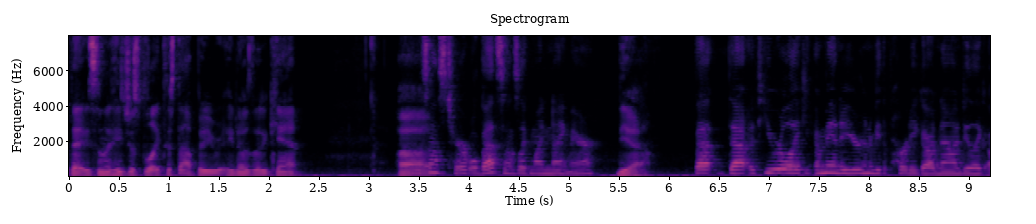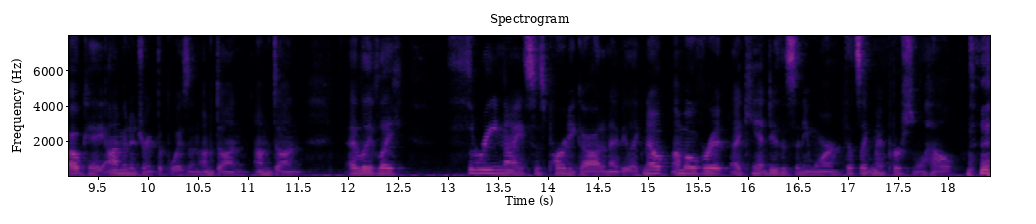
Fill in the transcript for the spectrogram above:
that it's something he just like to stop, but he, he knows that he can't. that sounds terrible that sounds like my nightmare Yeah. That that if you were like Amanda, you're gonna be the party god now, I'd be like, okay, I'm gonna drink the poison. I'm done. I'm done. I lived like three nights as party god, and I'd be like, nope, I'm over it. I can't do this anymore. That's like my personal hell.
